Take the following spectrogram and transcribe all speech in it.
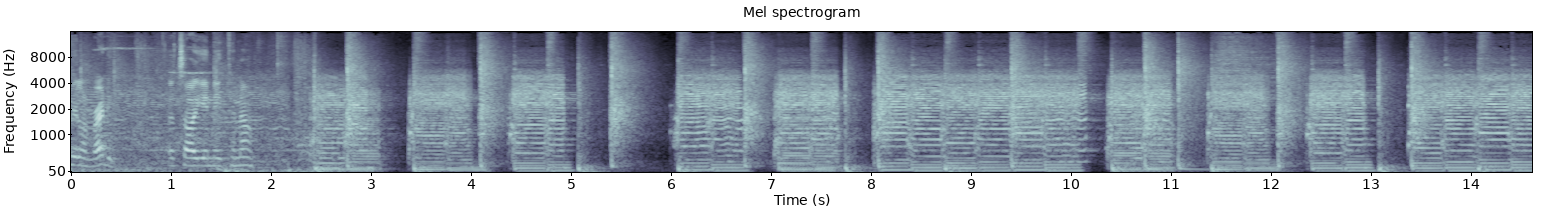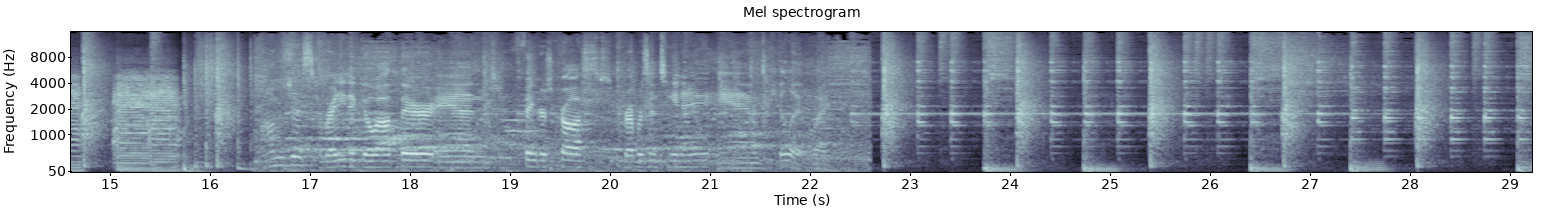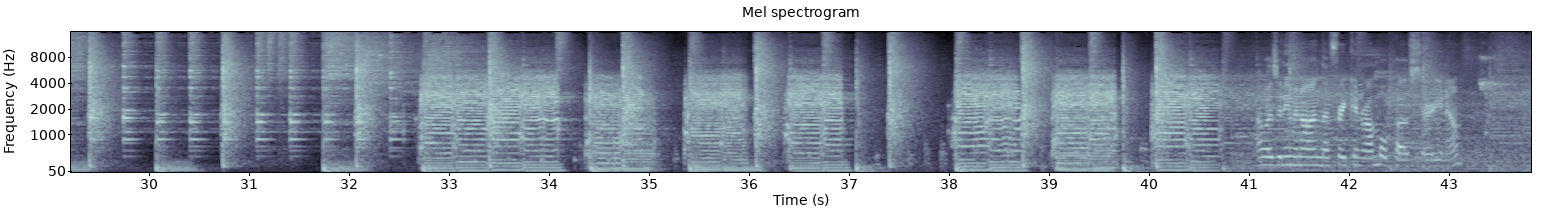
feeling ready. That's all you need to know. I'm just ready to go out there and fingers crossed represent TNA and kill it. Like I wasn't even on the freaking Rumble poster, you know?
